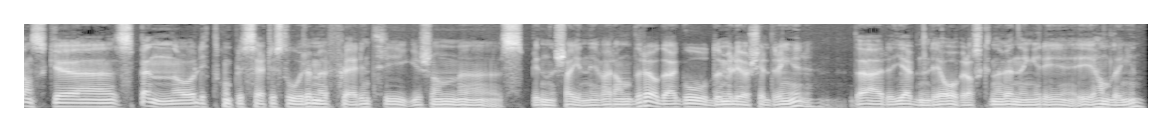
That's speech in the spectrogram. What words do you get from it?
ganske spennende og litt komplisert historie med flere intriger som eh, spinner seg inn i hverandre. Og det er gode miljøskildringer. Det er jevnlige overraskende vendinger i, i handlingen.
